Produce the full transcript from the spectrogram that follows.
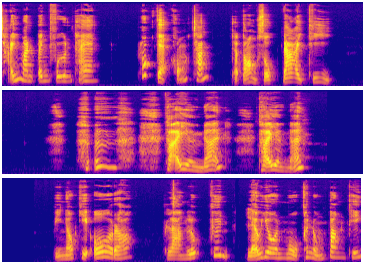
ใช้มันเป็นฟืนแทน เพราะแกะของฉันจะต้องสุกได้ที่ถ้าอย่างนั้น ถ้าอย่างนั้นปินอคกิโอร้องพลางลุกขึ้นแล้วโยนหมวกขนมปังทิ้ง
